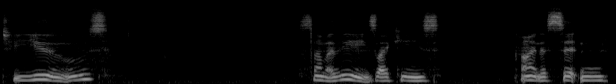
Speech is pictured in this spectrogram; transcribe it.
to use some of these, like he's kind of sitting,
